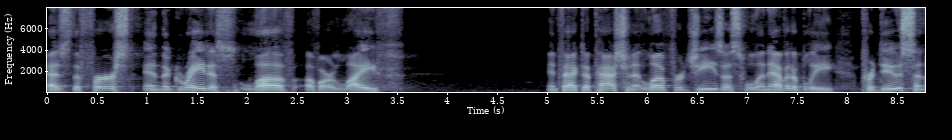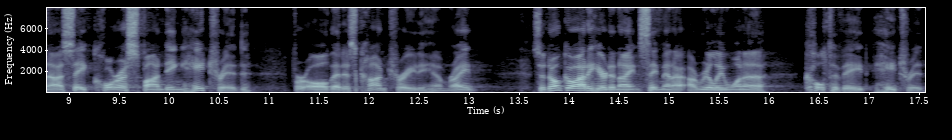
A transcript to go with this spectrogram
as the first and the greatest love of our life. In fact, a passionate love for Jesus will inevitably produce in us a corresponding hatred for all that is contrary to him, right? So don't go out of here tonight and say, man, I, really want to cultivate hatred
